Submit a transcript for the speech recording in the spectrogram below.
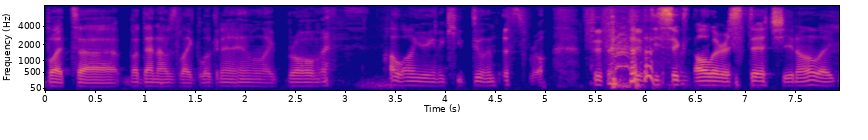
but uh, but then I was like looking at him, like, bro, man, how long are you gonna keep doing this, bro? Fifty six dollar a stitch, you know, like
